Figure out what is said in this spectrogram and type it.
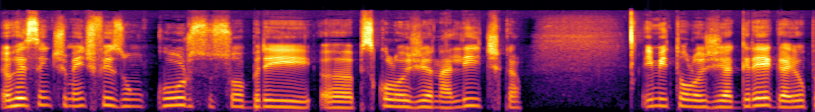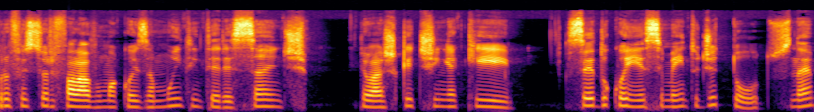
Eu recentemente fiz um curso sobre uh, psicologia analítica e mitologia grega, o professor falava uma coisa muito interessante, que eu acho que tinha que ser do conhecimento de todos, né?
